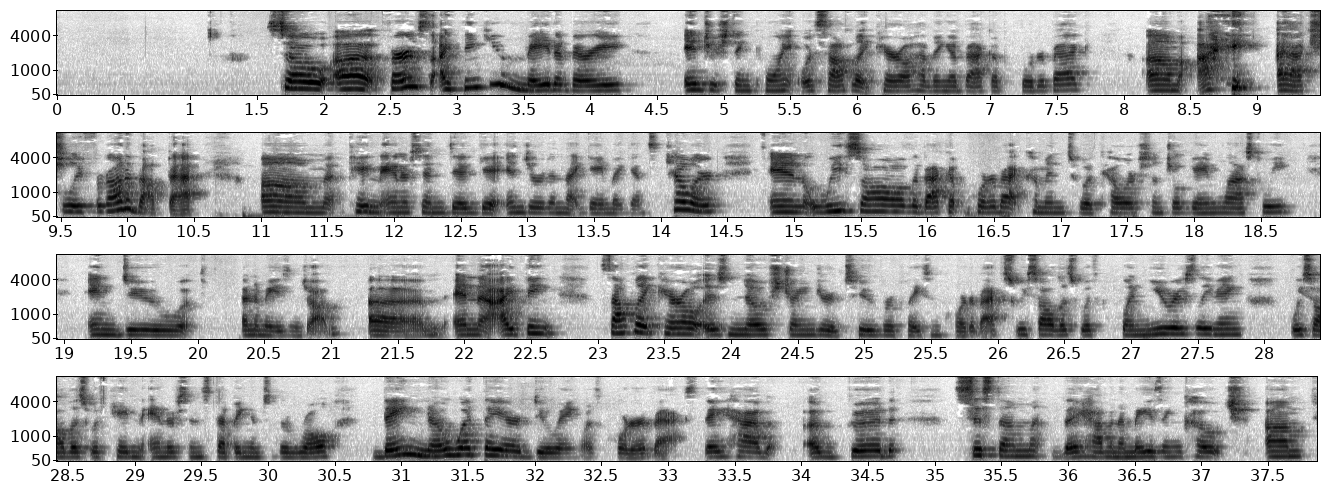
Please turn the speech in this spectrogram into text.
So uh, first, I think you made a very interesting point with Southlake Carroll having a backup quarterback. Um, I I actually forgot about that. Um, Caden Anderson did get injured in that game against Keller, and we saw the backup quarterback come into a Keller Central game last week and do an amazing job. Um, and I think Southlake Carroll is no stranger to replacing quarterbacks. We saw this with Quinn Ewers leaving. We saw this with Caden Anderson stepping into the role. They know what they are doing with quarterbacks. They have a good system. They have an amazing coach. Um,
